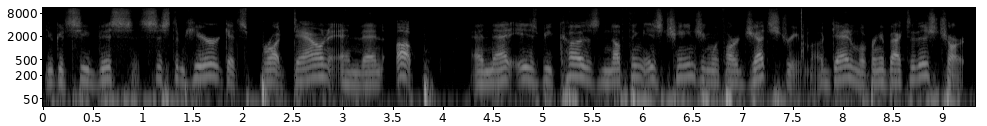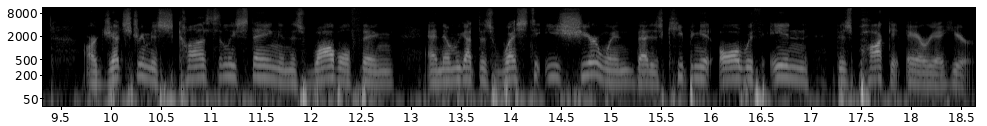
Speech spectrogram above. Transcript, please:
You can see this system here gets brought down and then up. And that is because nothing is changing with our jet stream. Again, we'll bring it back to this chart. Our jet stream is constantly staying in this wobble thing, and then we got this west to east shear wind that is keeping it all within this pocket area here.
